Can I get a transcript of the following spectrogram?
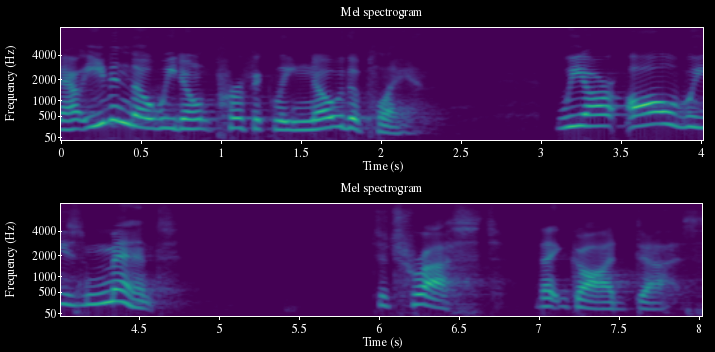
Now, even though we don't perfectly know the plan, we are always meant to trust that God does.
